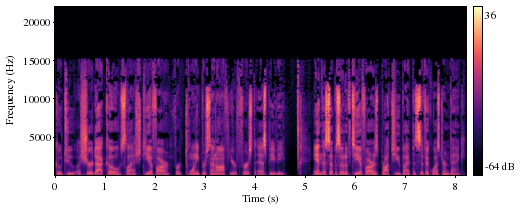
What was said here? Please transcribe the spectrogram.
go to assure.co slash TFR for 20% off your first SPV. And this episode of TFR is brought to you by Pacific Western Bank.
